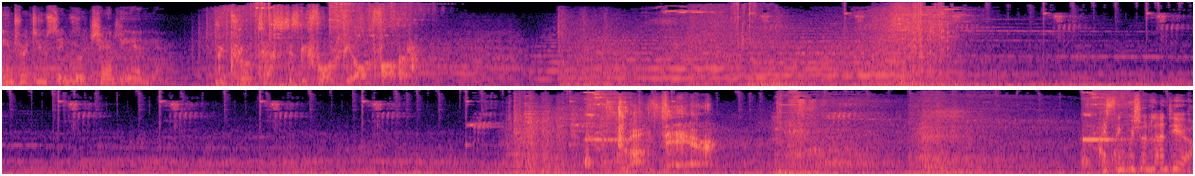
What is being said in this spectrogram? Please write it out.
Introducing your champion. The true test is before the Allfather. Think we should land here.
